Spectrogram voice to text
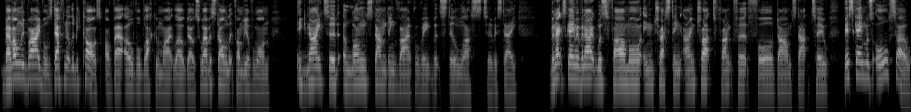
they're only rivals definitely because of their oval black and white logos. Whoever stole it from the other one ignited a long standing rivalry that still lasts to this day. The next game of the night was far more interesting. Eintracht Frankfurt 4, Darmstadt 2. This game was also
